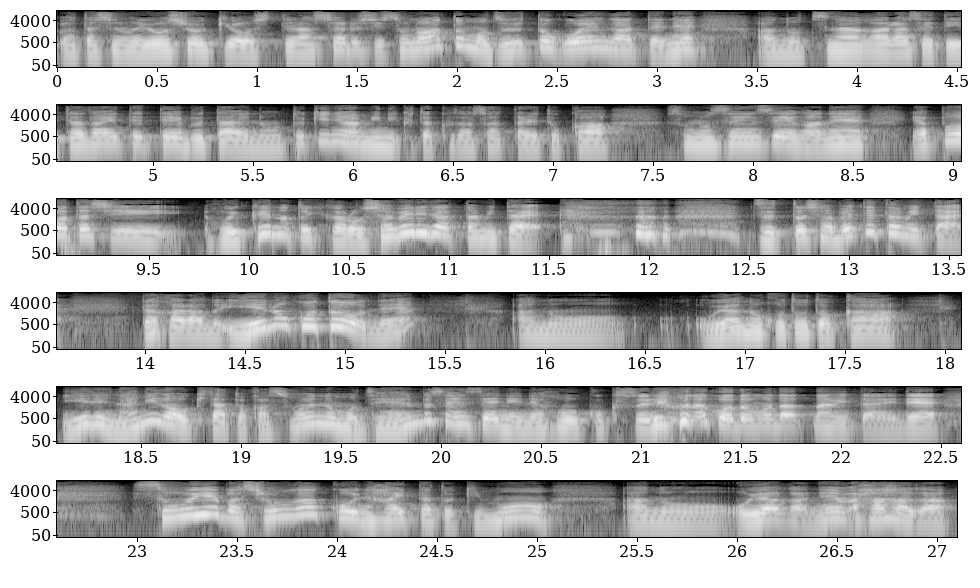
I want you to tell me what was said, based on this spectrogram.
私の幼少期を知ってらっしゃるし、その後もずっとご縁があってね、あの、つながらせていただいてて、舞台の時には見に来てくださったりとか、その先生がね、やっぱ私、保育園の時からおしゃべりだったみたい。ずっと喋ってたみたい。だからあの、家のことをね、あの、親のこととか、家で何が起きたとか、そういうのも全部先生にね、報告するような子供だったみたいで、そういえば小学校に入った時も、あの、親がね、母が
